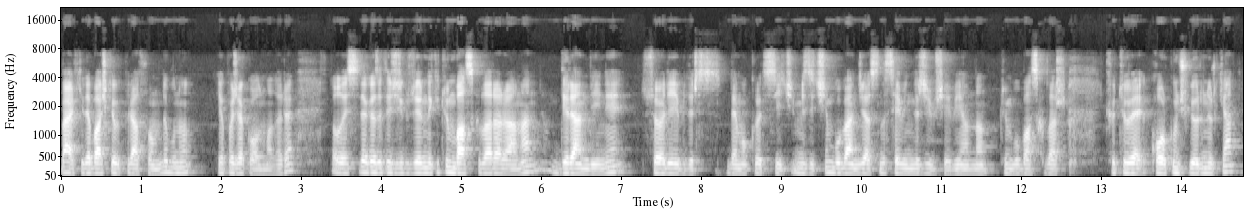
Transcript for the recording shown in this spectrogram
belki de başka bir platformda bunu yapacak olmaları. Dolayısıyla gazetecilik üzerindeki tüm baskılara rağmen direndiğini söyleyebiliriz. Demokrasimiz için bu bence aslında sevindirici bir şey. Bir yandan tüm bu baskılar kötü ve korkunç görünürken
